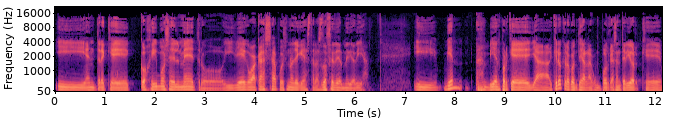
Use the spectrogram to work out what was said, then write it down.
Y entre que cogimos el metro y llego a casa, pues no llegué hasta las 12 del mediodía. Y bien, bien porque ya creo que lo conté en algún podcast anterior que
